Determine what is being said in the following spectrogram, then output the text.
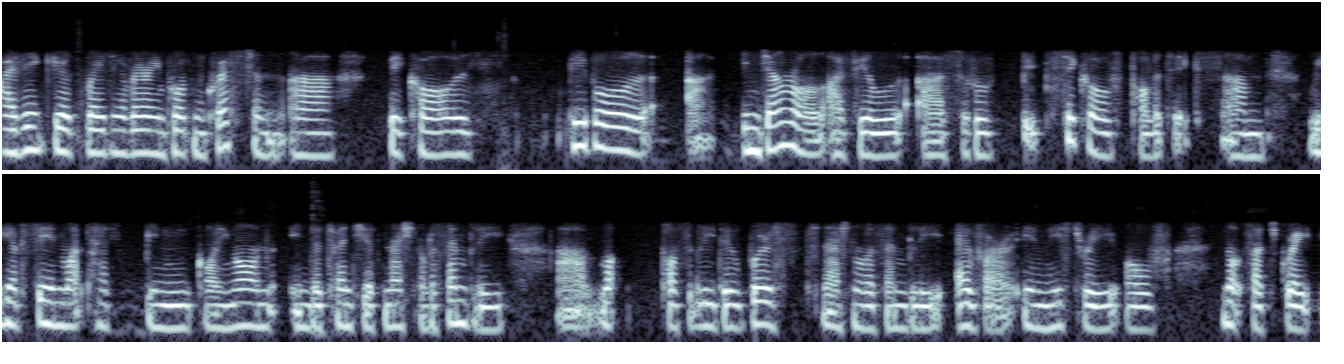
I think you're raising a very important question uh, because people uh, in general, I feel uh, sort of bit sick of politics. Um, we have seen what has been going on in the 20th National Assembly, uh, possibly the worst National Assembly ever in history of not such great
